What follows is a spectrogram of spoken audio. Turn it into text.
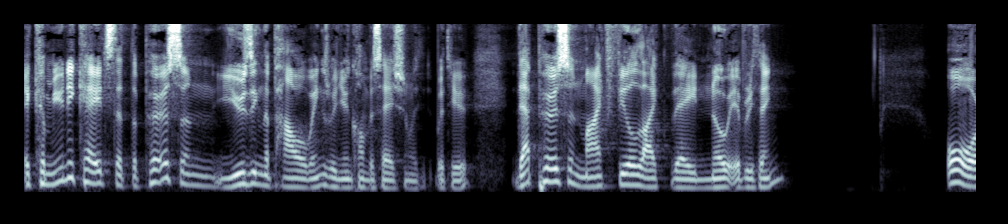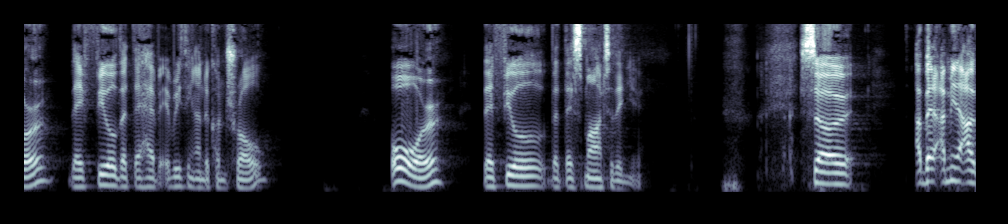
It communicates that the person using the power wings when you're in conversation with with you, that person might feel like they know everything, or they feel that they have everything under control, or they feel that they're smarter than you. So, uh, I bet, I mean, I,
